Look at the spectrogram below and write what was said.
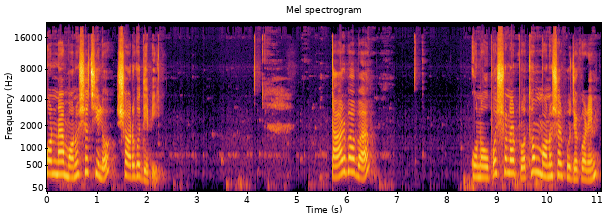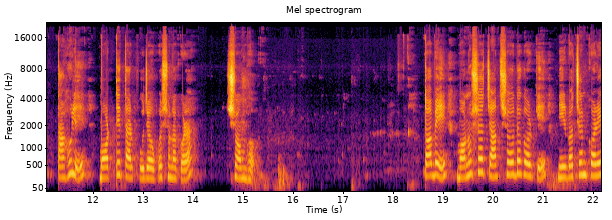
কন্যা মনসা ছিল স্বর্গদেবী। তার বাবা কোনো উপাসনার প্রথম মনসার পূজা করেন, তাহলে মর্তে তার পূজা উপাসনা করা সম্ভব। তবে মনসা চাঁদ সৌদাগরকে নির্বাচন করে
